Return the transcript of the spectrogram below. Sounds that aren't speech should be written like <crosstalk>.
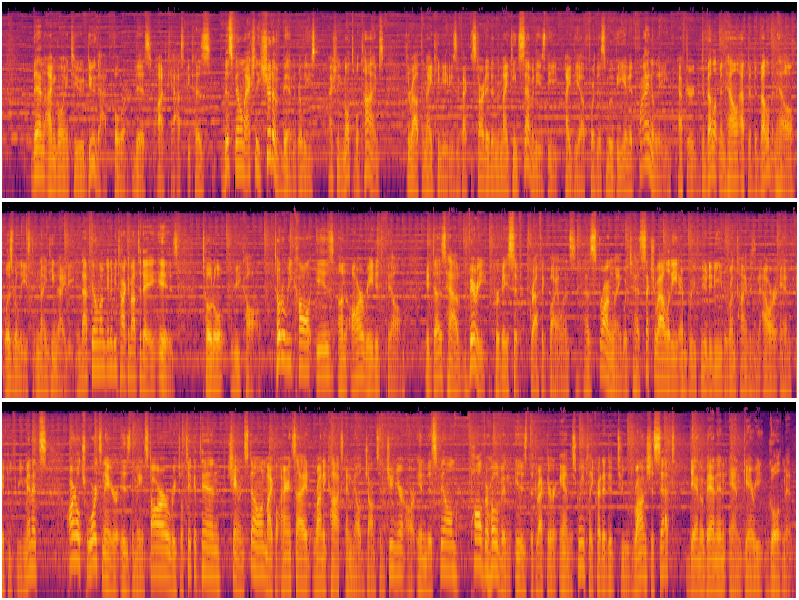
then I'm going to do that for this podcast because this film actually should have been released actually multiple times throughout the 1980s. In fact, it started in the 1970s, the idea for this movie, and it finally, after development hell after development hell, was released in 1990. And that film I'm going to be talking about today is Total Recall. Total Recall is an R rated film it does have very pervasive <laughs> graphic violence, has strong language, has sexuality and brief nudity. The runtime is an hour and 53 minutes. Arnold Schwarzenegger is the main star. Rachel Ticotin, Sharon Stone, Michael Ironside, Ronny Cox, and Mel Johnson Jr. are in this film. Paul Verhoeven is the director, and the screenplay credited to Ron Shusett, Dan O'Bannon, and Gary Goldman.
